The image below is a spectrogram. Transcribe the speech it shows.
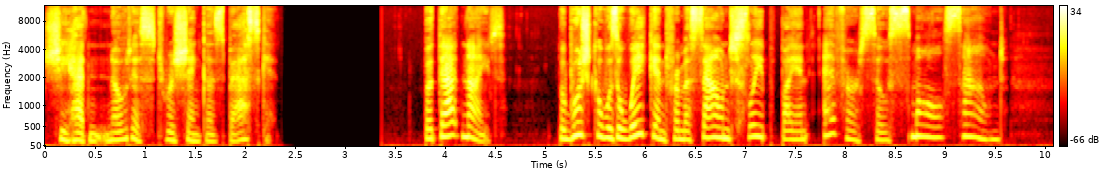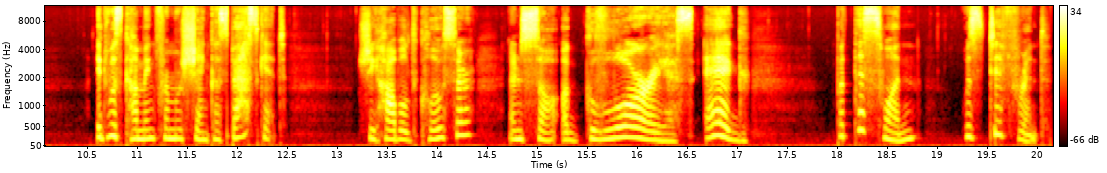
She hadn't noticed Rechenka's basket. But that night, Babushka was awakened from a sound sleep by an ever so small sound. It was coming from Rechenka's basket. She hobbled closer and saw a glorious egg. But this one was different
